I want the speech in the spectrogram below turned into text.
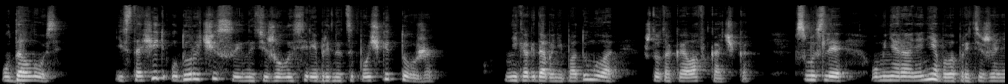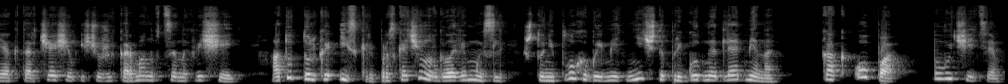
Удалось! И стащить у Дора часы на тяжелой серебряной цепочке тоже. Никогда бы не подумала, что такая ловкачка. В смысле, у меня ранее не было притяжения к торчащим из чужих карманов ценных вещей. А тут только искры проскочила в голове мысль, что неплохо бы иметь нечто пригодное для обмена. Как опа! Получите!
